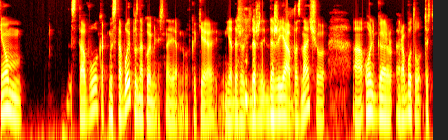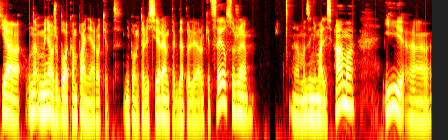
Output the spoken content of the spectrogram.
начнем с того, как мы с тобой познакомились, наверное, вот как я, я даже, даже, даже я обозначу. А, Ольга работала, то есть я, у меня уже была компания Rocket, не помню, то ли CRM тогда, то ли Rocket Sales уже. А, мы занимались AMA, и а,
